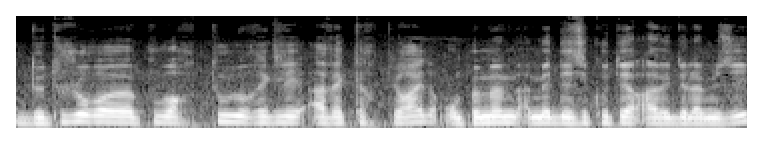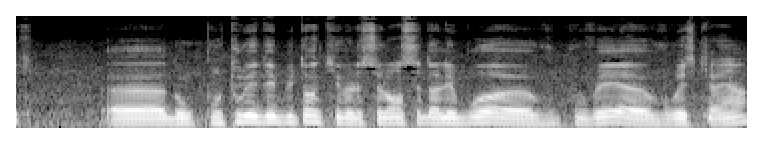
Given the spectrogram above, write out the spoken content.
de toujours euh, pouvoir tout régler avec CarPuride. On peut même mettre des écouteurs avec de la musique. Euh, donc pour tous les débutants qui veulent se lancer dans les bois, euh, vous pouvez, vous risquez rien.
